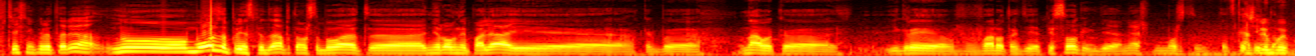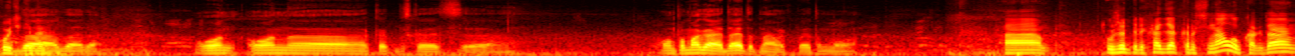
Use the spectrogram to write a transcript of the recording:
В технике вратаря, ну, можно, в принципе, да, потому что бывают э, неровные поля и э, как бы навык э, игры в воротах, где песок и где мяч может отскочить. От любой там. кочки, да? Да, да, да. Он, он э, как бы сказать, э, он помогает, да, этот навык, поэтому... А, уже переходя к Арсеналу, когда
